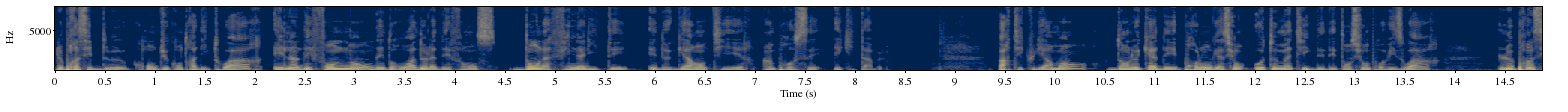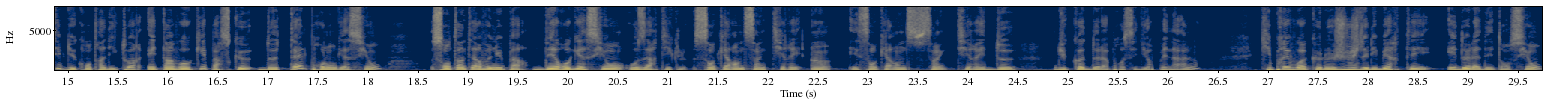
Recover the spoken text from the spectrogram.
Le principe du contradictoire est l'un des fondements des droits de la défense dont la finalité est de garantir un procès équitable. Particulièrement, dans le cas des prolongations automatiques des détentions provisoires, le principe du contradictoire est invoqué parce que de telles prolongations sont intervenus par dérogation aux articles 145-1 et 145-2 du Code de la procédure pénale, qui prévoit que le juge des libertés et de la détention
